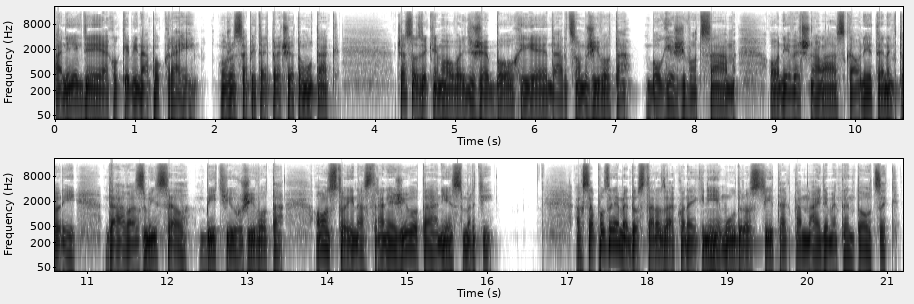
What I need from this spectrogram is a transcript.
a niekde je ako keby na pokraji. Môžem sa pýtať, prečo je tomu tak. Často zvyknem hovoriť, že Boh je darcom života. Boh je život sám. On je väčšiná láska. On je ten, ktorý dáva zmysel bytiu života. On stojí na strane života a nie smrti. Ak sa pozrieme do starozákonnej knihy Múdrosti, tak tam nájdeme tento ocek.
